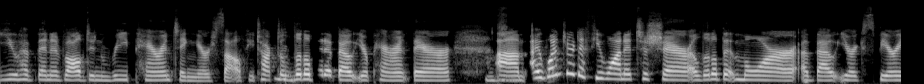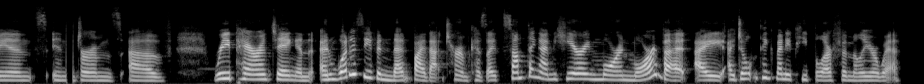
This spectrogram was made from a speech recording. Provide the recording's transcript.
you have been involved in reparenting yourself. You talked mm-hmm. a little bit about your parent there. Mm-hmm. Um, I wondered if you wanted to share a little bit more about your experience in terms of reparenting and, and what is even meant by that term, because it's something I'm hearing more and more, but I, I don't think many people are familiar with.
